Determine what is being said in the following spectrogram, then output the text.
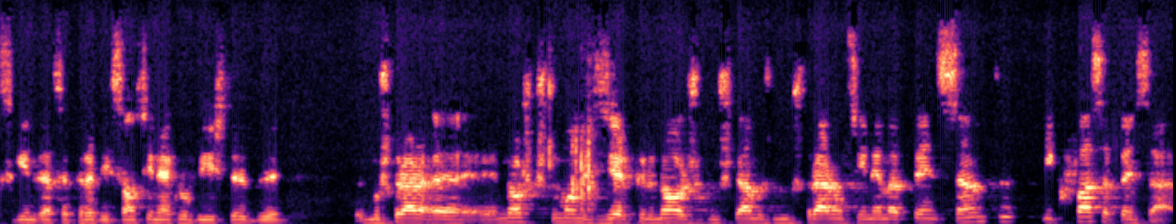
seguimos essa tradição cineclubista de mostrar, eh, nós costumamos dizer que nós gostamos de mostrar um cinema pensante e que faça pensar.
